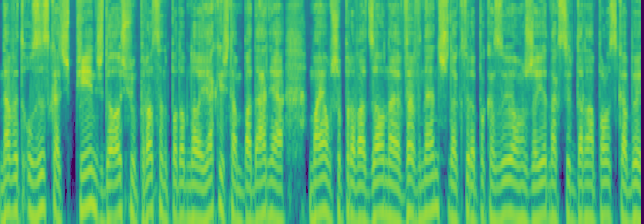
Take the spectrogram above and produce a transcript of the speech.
nawet uzyskać 5 do 8%. Podobno jakieś tam badania mają przeprowadzone wewnętrzne, które pokazują, że jednak Solidarna Polska by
